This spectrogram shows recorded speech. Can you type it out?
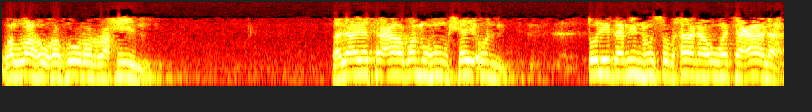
والله غفور رحيم. فلا يتعاظمه شيء طلب منه سبحانه وتعالى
